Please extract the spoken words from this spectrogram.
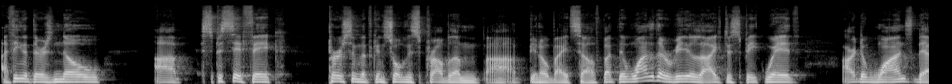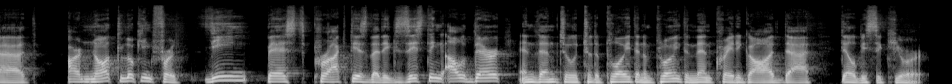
I think that there's no uh, specific person that can solve this problem, uh, you know, by itself. But the ones that I really like to speak with are the ones that are not looking for the best practice that existing out there and then to, to deploy it and employ it and then pray to God that they'll be secure.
